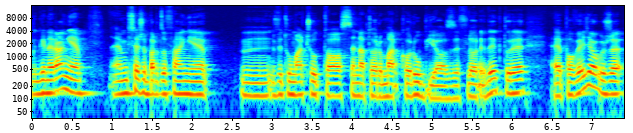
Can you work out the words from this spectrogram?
Generalnie myślę, że bardzo fajnie mm, wytłumaczył to senator Marco Rubio z Florydy, który E, powiedział, że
